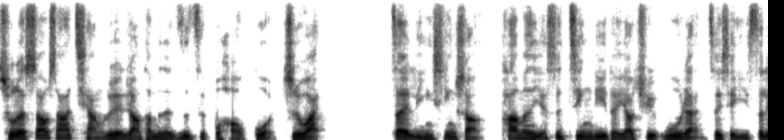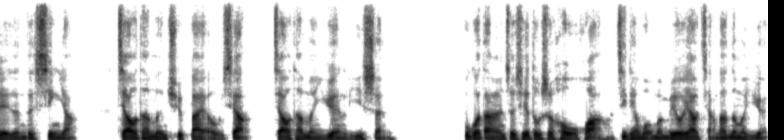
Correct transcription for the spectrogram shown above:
除了烧杀抢掠，让他们的日子不好过之外，在灵性上，他们也是尽力的要去污染这些以色列人的信仰。教他们去拜偶像，教他们远离神。不过，当然这些都是后话。今天我们没有要讲到那么远。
